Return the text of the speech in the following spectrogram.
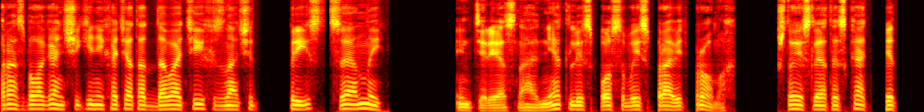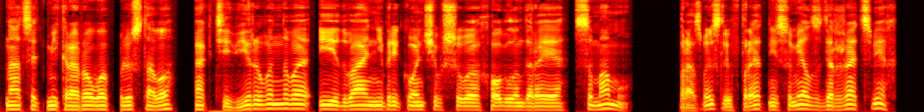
раз балаганщики не хотят отдавать их, значит, приз ценный. Интересно, а нет ли способа исправить промах? Что если отыскать 15 микроробов плюс того, активированного и едва не прикончившего Хогланда Рея самому. Поразмыслив, Фред не сумел сдержать смех.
